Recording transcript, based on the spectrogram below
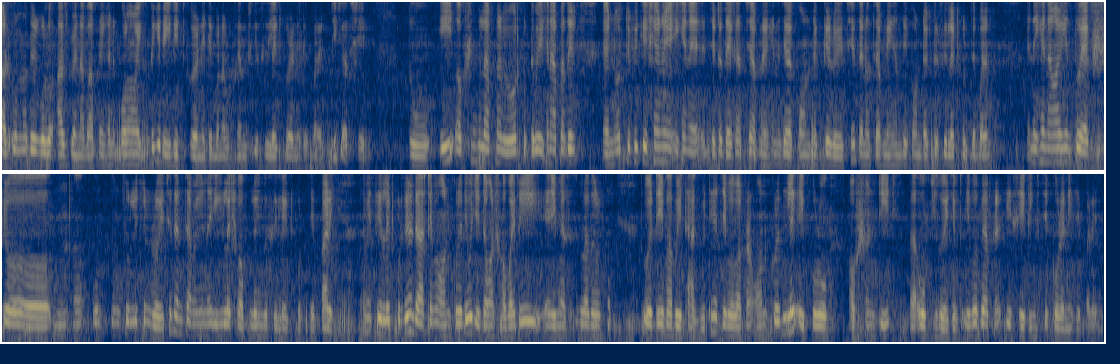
আর অন্যদেরগুলো আসবে না, বা আপনি এখানে কলম আইকন থেকে এটা এডিট করে নিতে পারেন, আপনার ফ্রেন্ড থেকে সিলেক্ট করে নিতে পারেন। ঠিক আছে? তো এই অপশনগুলো আপনার ব্যবহার করতে হবে। এখানে আপনাদের নোটিফিকেশানে এখানে যেটা দেখাচ্ছে, আপনার এখানে যারা কন্ট্যাক্টে রয়েছে দেন হচ্ছে আপনি এখান থেকে কন্ট্যাক্টে সিলেক্ট করতে পারেন। এখানে আমার কিন্তু একশো উনচল্লিশ জন রয়েছে দেন আমি এখানে এগুলো সবগুলো কিন্তু সিলেক্ট করতে পারি। তো আমি সিলেক্ট করতে জাস্ট আমি অন করে দেবো, যেহেতু আমার সবারই এই মেসেজগুলো দরকার, তো এটা এভাবেই থাকবে, ঠিক আছে? এভাবে আপনার অন করে দিলে এই পুরো অপশনটি ওকে হয়ে যাবে। তো এভাবে আপনার এই সেটিংসটি করে নিতে পারেন।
